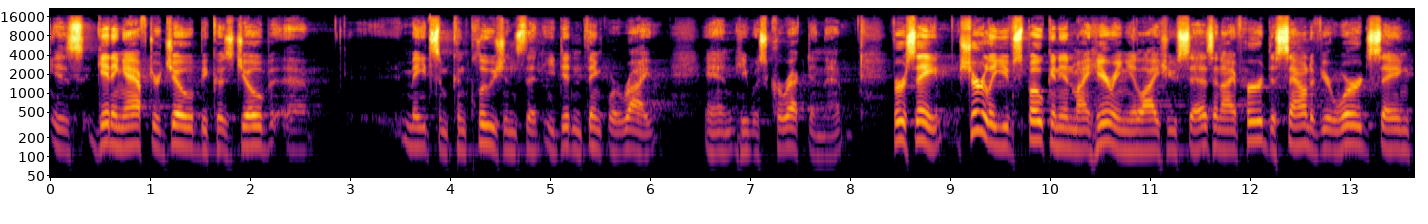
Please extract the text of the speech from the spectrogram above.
is getting after Job because Job uh, made some conclusions that he didn't think were right, and he was correct in that. Verse 8 Surely you've spoken in my hearing, Elihu says, and I've heard the sound of your words, saying,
